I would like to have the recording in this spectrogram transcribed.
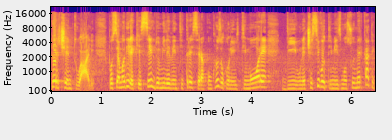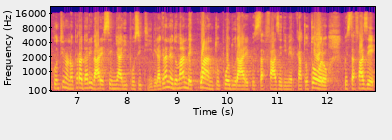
percentuali. Possiamo dire che se il 2023 si era concluso con il timore di un eccessivo ottimismo sui mercati, continuano però ad arrivare segnali positivi. La grande domanda è quanto può durare questa fase di mercato toro, fase,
